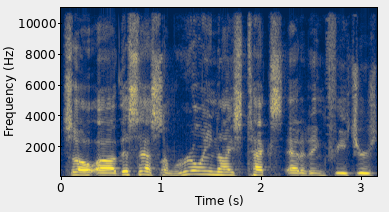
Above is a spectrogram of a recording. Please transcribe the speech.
So uh, this has some really nice text editing features.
